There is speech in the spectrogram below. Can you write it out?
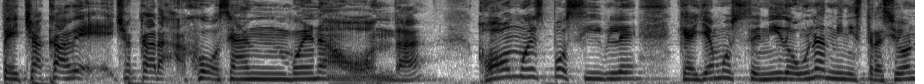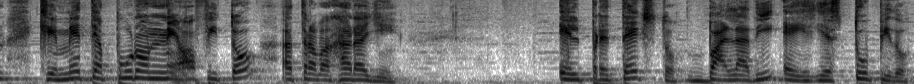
pecha cabeza, carajo, o sea, en buena onda. ¿Cómo es posible que hayamos tenido una administración que mete a puro neófito a trabajar allí? El pretexto baladí e- y estúpido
